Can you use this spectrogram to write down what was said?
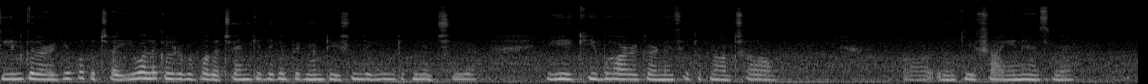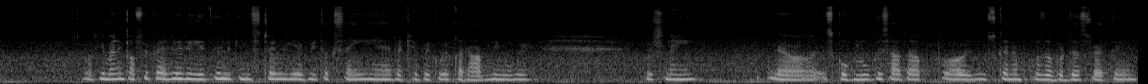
टील कलर के बहुत अच्छा है, ये वाला कलर भी बहुत अच्छा है। इनकी देखें पिगमेंटेशन देखें कितनी अच्छी है। ये एक ही बार करने से कितना अच्छा इनकी शाइन है इसमें। और ये मैंने काफ़ी पहले लिए थे, लेकिन स्टिल ये अभी तक सही है, रखे हुए, कोई ख़राब नहीं हुए। कुछ नहीं। इसको ग्लू के साथ आप यूज़ करना बहुत ज़बरदस्त रहते हैं।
